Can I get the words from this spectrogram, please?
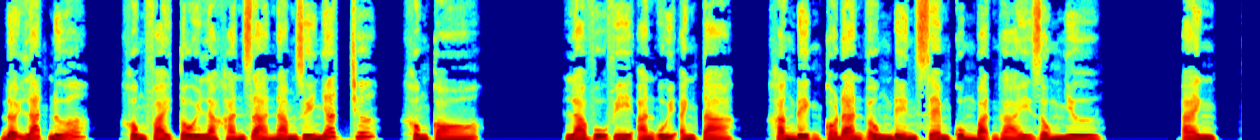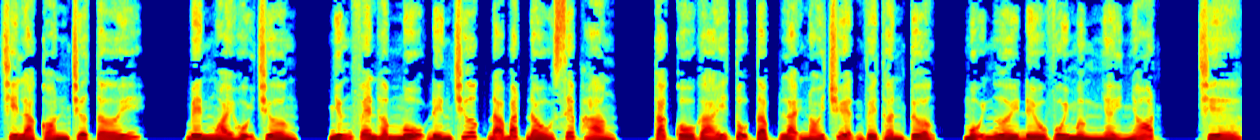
đợi lát nữa, không phải tôi là khán giả nam duy nhất chứ, không có. La Vũ Vi an ủi anh ta, khẳng định có đàn ông đến xem cùng bạn gái giống như anh, chỉ là còn chưa tới. Bên ngoài hội trường, những fan hâm mộ đến trước đã bắt đầu xếp hàng, các cô gái tụ tập lại nói chuyện về thần tượng, mỗi người đều vui mừng nhảy nhót, chia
